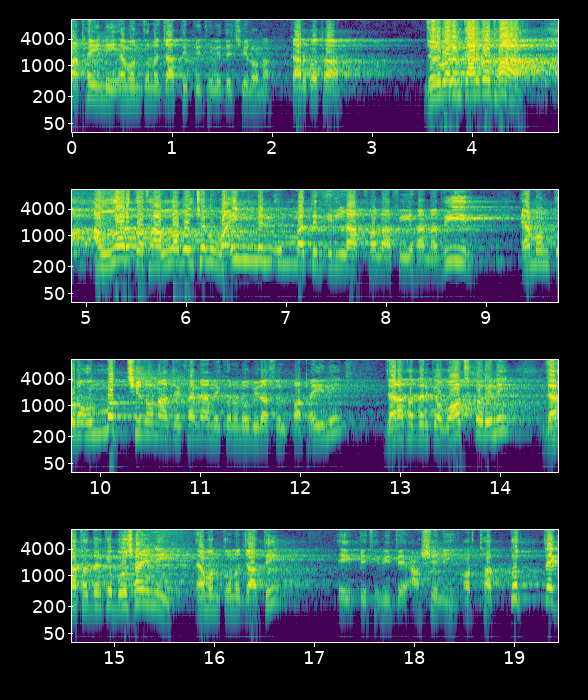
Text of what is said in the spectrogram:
পাঠাইনি, এমন কোন জাতি পৃথিবীতে ছিল না। কার কথা? জোরে বলেন, কার কথা? আল্লাহর কথা। আল্লাহ বলছেন ওয়াইন মিন উম্মাতিন ইল্লা খলা ফিহা নাদির। এমন কোন উম্মত ছিল না যেখানে আমি কোনো নবী রাসূল পাঠাইনি যারা তাদেরকে ওয়াজ করেনি, যারা তাদেরকে বোঝায়নি, এমন কোন জাতি এই পৃথিবীতে আসেনি। অর্থাৎ প্রত্যেক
